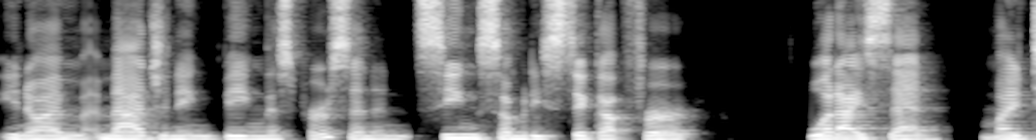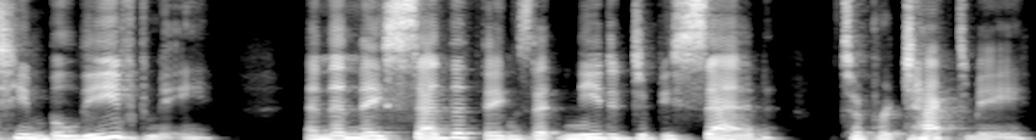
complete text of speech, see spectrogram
you know i'm imagining being this person and seeing somebody stick up for what i said my team believed me and then they said the things that needed to be said to protect me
